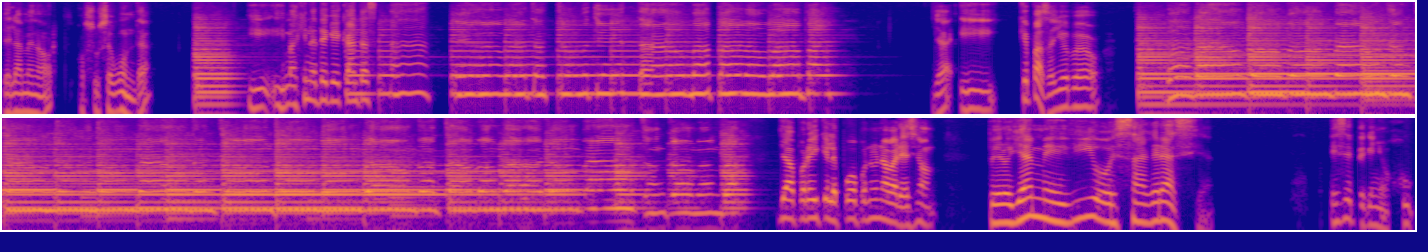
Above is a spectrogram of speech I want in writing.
de la menor, o su segunda. Y imagínate que cantas. "Ah, ¿Ya? ¿Y qué pasa? Yo veo. Ya por ahí que le puedo poner una variación. Pero ya me dio esa gracia, ese pequeño hook,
